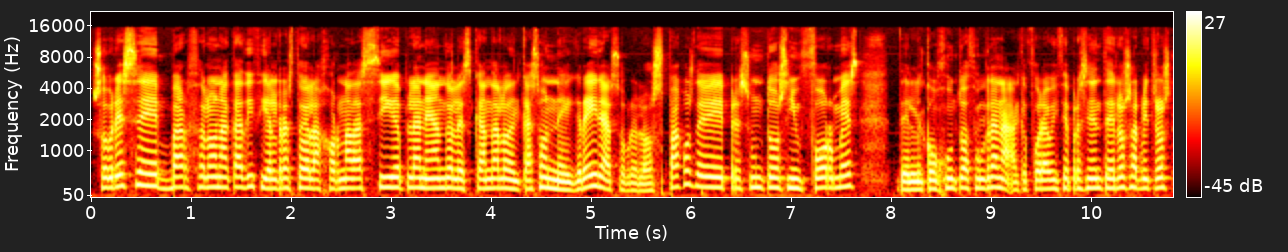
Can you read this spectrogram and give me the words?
Sobre ese Barcelona-Cádiz y el resto de la jornada sigue planeando el escándalo del caso Negreira sobre los pagos de presuntos informes del conjunto azulgrana al que fuera vicepresidente de los árbitros,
